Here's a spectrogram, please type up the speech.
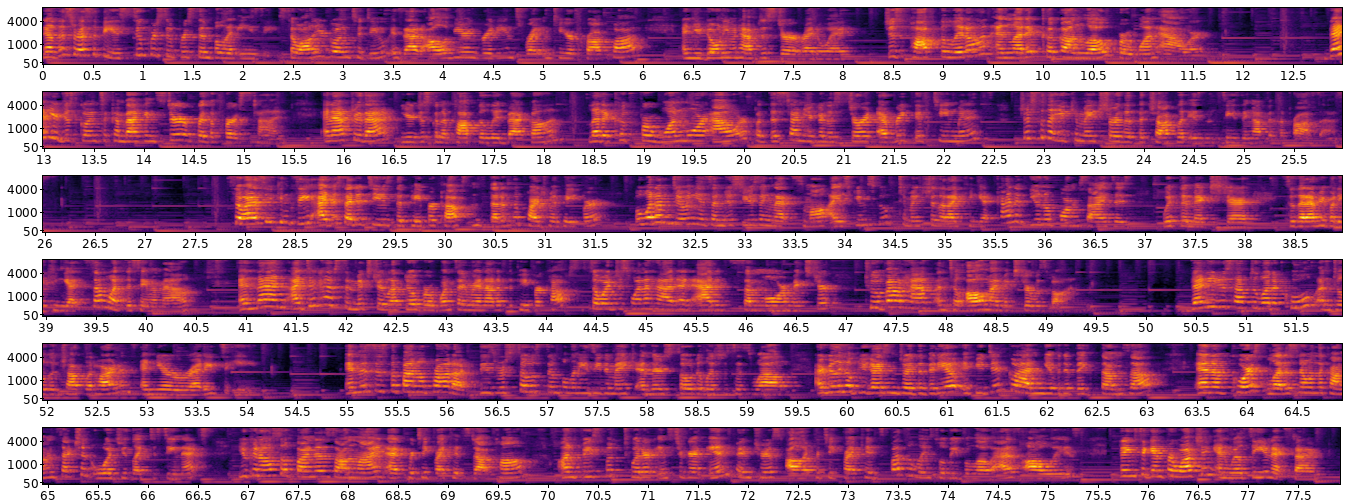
Now this recipe is super, super simple and easy. So all you're going to do is add all of your ingredients right into your crock pot and you don't even have to stir it right away. Just pop the lid on and let it cook on low for one hour. Then you're just going to come back and stir it for the first time. And after that, you're just gonna pop the lid back on, let it cook for one more hour, but this time you're gonna stir it every 15 minutes, just so that you can make sure that the chocolate isn't seizing up in the process. So as you can see, I decided to use the paper cups instead of the parchment paper. But what I'm doing is I'm just using that small ice cream scoop to make sure that I can get kind of uniform sizes with the mixture so that everybody can get somewhat the same amount. And then I did have some mixture left over once I ran out of the paper cups, so I just went ahead and added some more mixture to about half until all my mixture was gone. Then you just have to let it cool until the chocolate hardens and you're ready to eat. And this is the final product. These were so simple and easy to make and they're so delicious as well. I really hope you guys enjoyed the video. If you did, go ahead and give it a big thumbs up. And of course, let us know in the comment section what you'd like to see next. You can also find us online at critiquebykids.com, on Facebook, Twitter, Instagram, and Pinterest, all at Critique by Kids, but the links will be below as always. Thanks again for watching, and we'll see you next time.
